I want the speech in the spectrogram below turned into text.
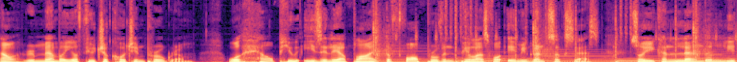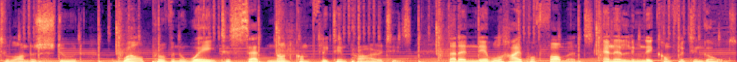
Now, remember your future coaching program will help you easily apply the four proven pillars for immigrant success so you can learn the little understood, well proven way to set non conflicting priorities that enable high performance and eliminate conflicting goals.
